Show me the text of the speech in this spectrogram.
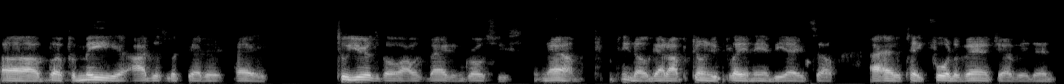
Uh, but for me, I just looked at it. Hey, two years ago I was bagging groceries. Now, you know, got opportunity to play in the NBA. So I had to take full advantage of it. And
